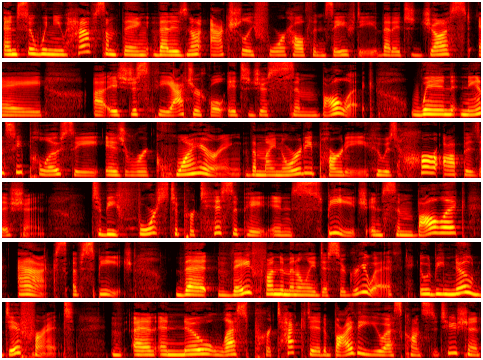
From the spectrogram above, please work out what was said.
And so when you have something that is not actually for health and safety, that it's just a uh, it's just theatrical, it's just symbolic. When Nancy Pelosi is requiring the minority party, who is her opposition, to be forced to participate in speech, in symbolic acts of speech that they fundamentally disagree with, it would be no different and, and no less protected by the US Constitution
